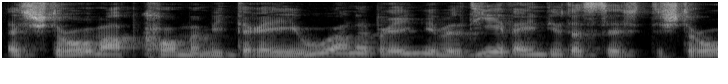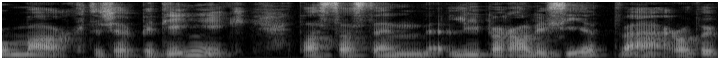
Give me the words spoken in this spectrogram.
ein Stromabkommen mit der EU anbringen, weil die wollen ja, dass der, der Strommarkt, das ist eine Bedingung, dass das dann liberalisiert wäre, oder?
